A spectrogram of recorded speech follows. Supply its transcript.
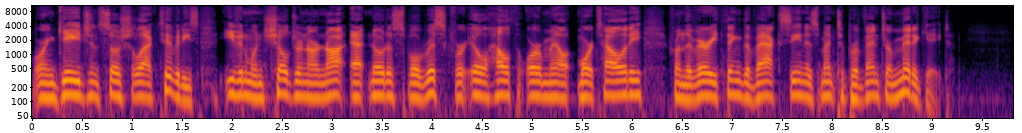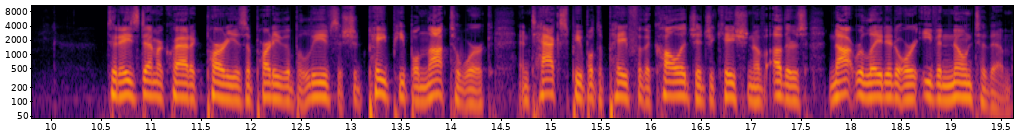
or engage in social activities, even when children are not at noticeable risk for ill health or mortality from the very thing the vaccine is meant to prevent or mitigate. Today's Democratic Party is a party that believes it should pay people not to work and tax people to pay for the college education of others not related or even known to them.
